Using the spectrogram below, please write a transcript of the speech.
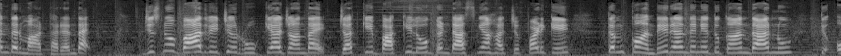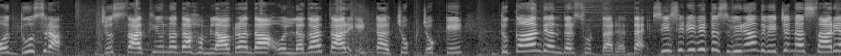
ਅੰਦਰ ਮਾਰਦਾ ਰਹਿੰਦਾ ਹੈ ਜਿਸ ਨੂੰ ਬਾਅਦ ਵਿੱਚ ਰੋਕਿਆ ਜਾਂਦਾ ਹੈ, ਜਦਕਿ ਬਾਕੀ ਲੋਕ ਗੰਡਾਸੀਆਂ ਹੱਥ 'ਚ ਫੜ ਕੇ ਧਮਕਾਉਂਦੇ ਰਹਿੰਦੇ ਨੇ ਦੁਕਾਨਦਾਰ ਨੂੰ ਤੇ ਉਹ ਦੂਸਰਾ, ਜੋ ਸਾਥੀ ਉਹਨਾਂ ਦਾ ਹਮਲਾਵਰਾਂ ਦਾ, ਉਹ ਲਗਾਤਾਰ ਇੱਟਾਂ ਚੁੱਕ ਚੁੱਕ ਕੇ ਦੁਕਾਨ ਦੇ ਅੰਦਰ ਸੁੱਟਦਾ ਰਹਿੰਦਾ ਹੈ। ਸੀਸੀਟੀਵੀ ਤਸਵੀਰਾਂ ਦੇ ਵਿੱਚ ਇਹਨਾਂ ਸਾਰੇ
